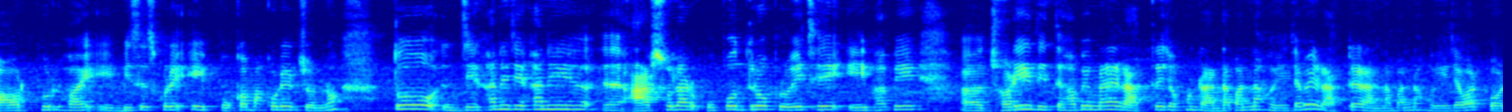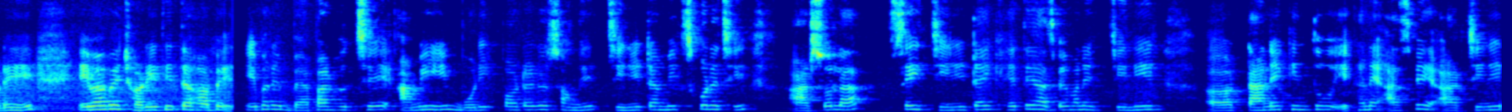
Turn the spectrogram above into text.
পাওয়ারফুল হয় এই বিশেষ করে এই পোকামাকড়ের জন্য। তো যেখানে, যেখানে আরশোলার উপদ্রব রয়েছে এইভাবে ছড়িয়ে দিতে হবে। মানে রাত্রে যখন রান্নাবান্না হয়ে যাবে, রাত্রে রান্নাবান্না হয়ে যাওয়ার পরে এভাবে ছড়িয়ে দিতে হবে। এবারে ব্যাপার হচ্ছে আমি বরিক পাউডারের সঙ্গে চিনিটা মিক্স করেছি। আরশোলা সেই চিনিটাই খেতে আসবে মানে চিনির টানে কিন্তু এখানে আসবে আর চিনি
